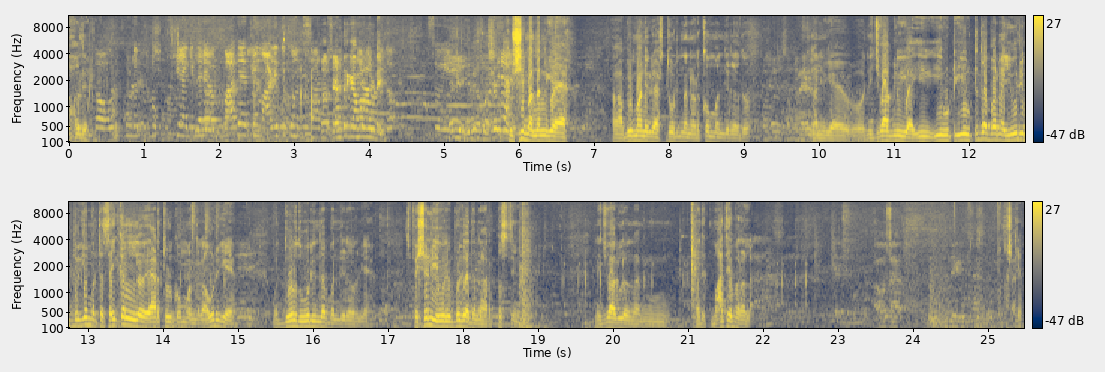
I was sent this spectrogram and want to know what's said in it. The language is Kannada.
ಅವ್ರ ಅವ್ರು ಕೂಡ ತುಂಬಾ ಖುಷಿಯಾಗಿದ್ದಾರೆ. ಅವ್ರು ಪಾದಯಾತ್ರೆ ಮಾಡಿದ್ದಕ್ಕೂ ಒಂದು ಸೊ ಖುಷಿ ಮ ನನಗೆ ಅಭಿಮಾನಿಗಳು ಅಷ್ಟು ದೂರದಿಂದ ನಡ್ಕೊಂಬಂದಿರೋದು ನನಗೆ ನಿಜವಾಗ್ಲೂ ಈ ಈ ಊಟ ಈ ಹುಟ್ಟಿದ ಹಬ್ಬನ ಇವರಿಬ್ಬರಿಗೆ ಮತ್ತು ಸೈಕಲ್ ಯಾರು ತುಳ್ಕೊಂಬಂದ್ರು ಅವ್ರಿಗೆ ಮತ್ತು ದೂರದ ಊರಿಂದ ಬಂದಿರೋರಿಗೆ ಸ್ಪೆಷಲಿ ಇವರಿಬ್ಬರಿಗೆ ಅದನ್ನು ಅರ್ಪಿಸ್ತೀನಿ. ನಿಜವಾಗ್ಲೂ ನಾನು ಅದಕ್ಕೆ ಮಾತೇ ಬರಲ್ಲ. ಅಷ್ಟೇ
